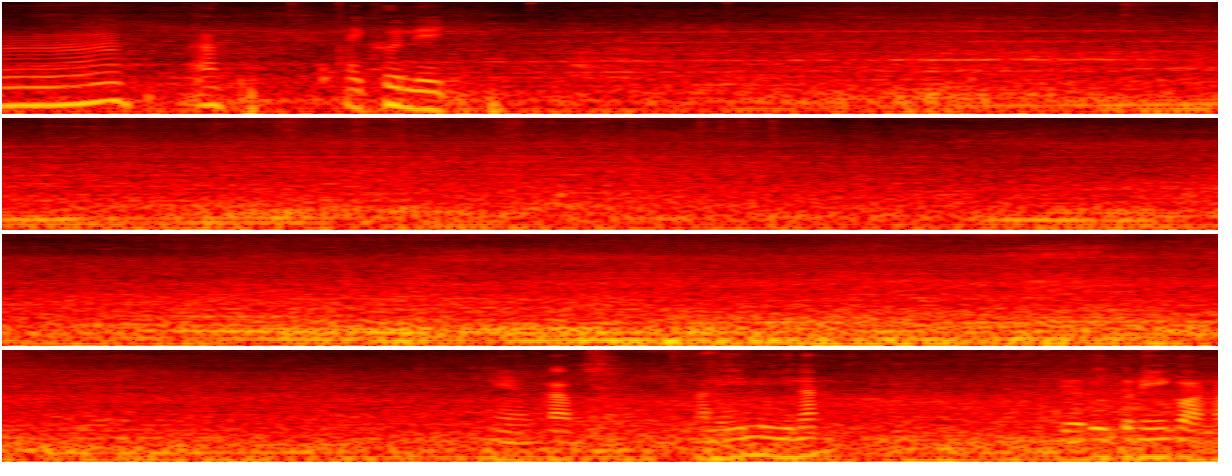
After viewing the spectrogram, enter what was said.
อืมอะไม่ขึ้นอีก เนี่ยครับ อันนี้มีนะ เดี๋ยวดูตัวนี้ก่อน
